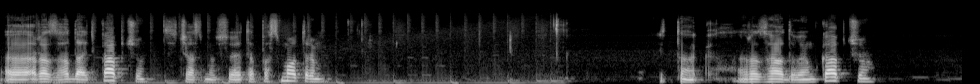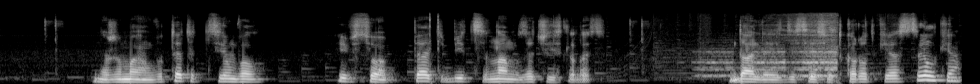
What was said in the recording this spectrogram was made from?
э, разгадать капчу. Сейчас мы все это посмотрим. Итак, разгадываем капчу. Нажимаем вот этот символ. И все, 5 бит нам зачислилось. Далее здесь есть вот короткие ссылки.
